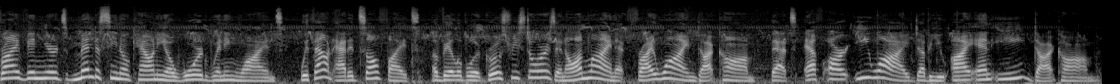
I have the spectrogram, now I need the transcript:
Frey Vineyards Mendocino County award winning wines without added sulfites. Available at grocery stores and online at freywine.com. That's F R E Y W I N E.com.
